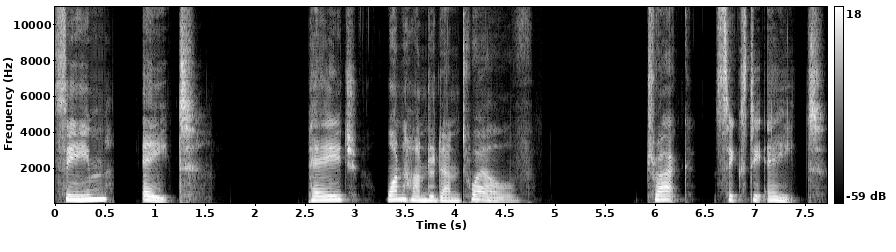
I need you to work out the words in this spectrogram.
Theme 8. Page 112. Track 68.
